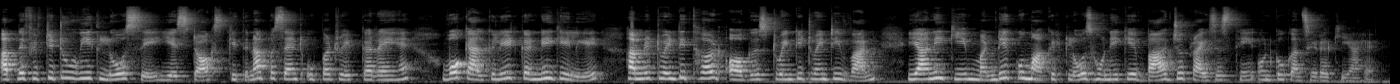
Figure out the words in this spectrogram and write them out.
अपने 52 वीक लो से ये स्टॉक्स कितना परसेंट ऊपर ट्रेड कर रहे हैं, वो कैलकुलेट करने के लिए हमने ट्वेंटी अगस्त 2021 यानी कि मंडे को मार्केट क्लोज होने के बाद जो प्राइसेस थी, उनको कंसिडर किया है।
